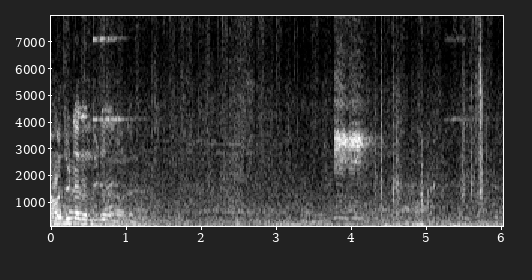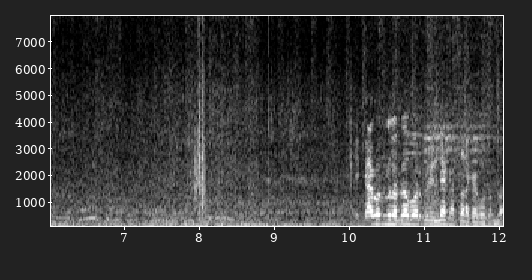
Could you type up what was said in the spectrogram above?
এই কাগজগুলো ব্যবহার করি লেখা ছাড়া কাগজ আমরা।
